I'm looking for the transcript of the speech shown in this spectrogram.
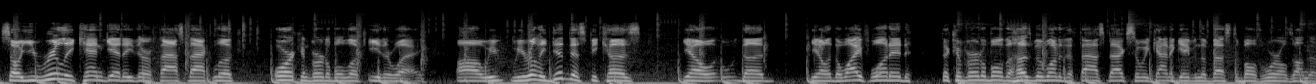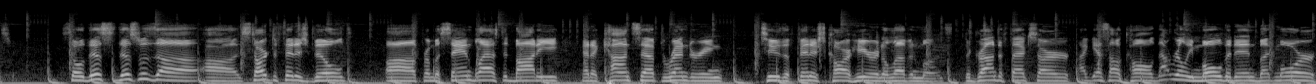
So you really can get either a fastback look or a convertible look either way. Uh, we we really did this because you know the you know the wife wanted the convertible, the husband wanted the fastback, so we kind of gave him the best of both worlds on this one. So this this was a, a start to finish build uh, from a sandblasted body and a concept rendering to the finished car here in 11 months. The ground effects are, I guess I'll call, not really molded in, but more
